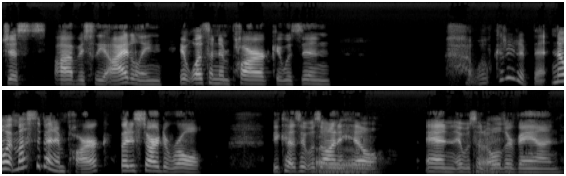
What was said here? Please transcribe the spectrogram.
just obviously idling. It wasn't in park. It was in what could it have been? No, it must have been in park, but it started to roll because it was on a Oh, hill and it was an right. older van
